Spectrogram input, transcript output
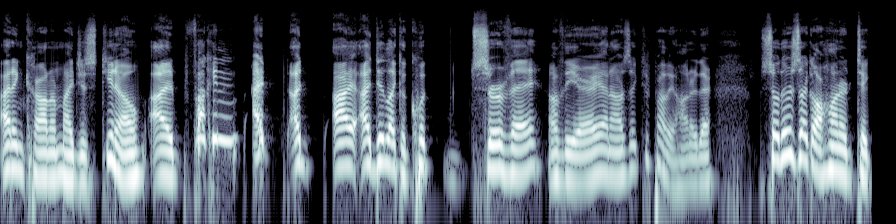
I didn't count them. I just, you know, I fucking, I, I, I, I did like a quick survey of the area, and I was like, there's probably a hundred there. So there's like a hundred tick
